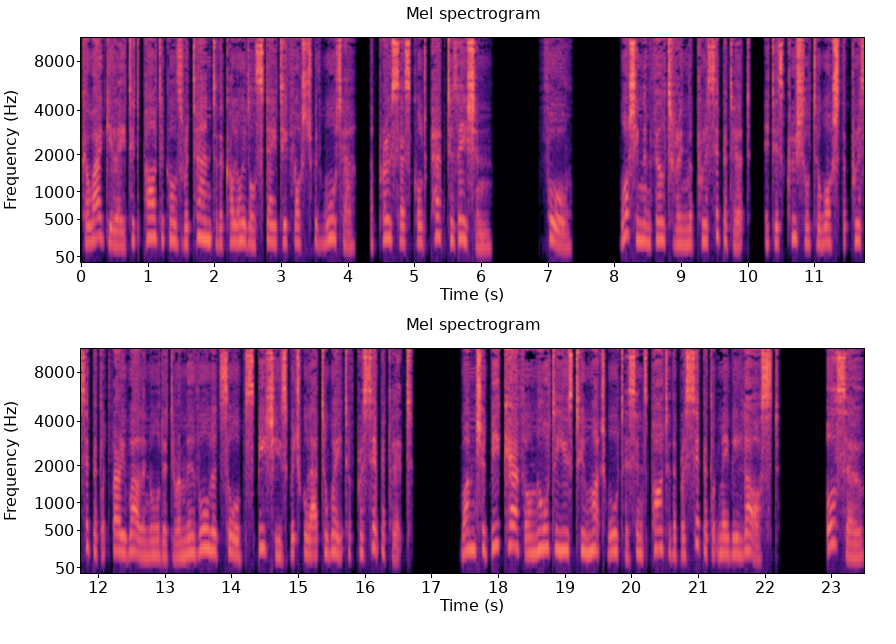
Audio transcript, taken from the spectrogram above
coagulated particles return to the colloidal state if washed with water, a process called peptization. 4. Washing and filtering the precipitate, it is crucial to wash the precipitate very well in order to remove all adsorbed species which will add to weight of precipitate. One should be careful not to use too much water since part of the precipitate may be lost. Also,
